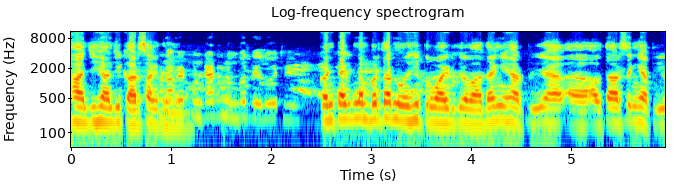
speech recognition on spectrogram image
ਹਾਂਜੀ ਹਾਂਜੀ ਕਰ ਸਕਦੇ ਹਾਂ ਕੰਟੈਕਟ ਨੰਬਰ ਦੇ ਦਿਓ ਇੱਥੇ ਕੰਟੈਕਟ ਨੰਬਰ ਤੁਹਾਨੂੰ ਅਸੀਂ ਪ੍ਰੋਵਾਈਡ ਕਰਵਾ ਦਾਂਗੇ ਹਰਪ੍ਰੀਤ ਅਵਤਾਰ ਸਿੰਘ ਹੈਪੀ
